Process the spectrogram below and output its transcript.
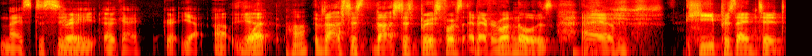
Nice to see. Great. Okay, great. Yeah. Uh, Yeah. What? Huh? That's just that's just Bruce Forsyth, and everyone knows. Um, he presented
